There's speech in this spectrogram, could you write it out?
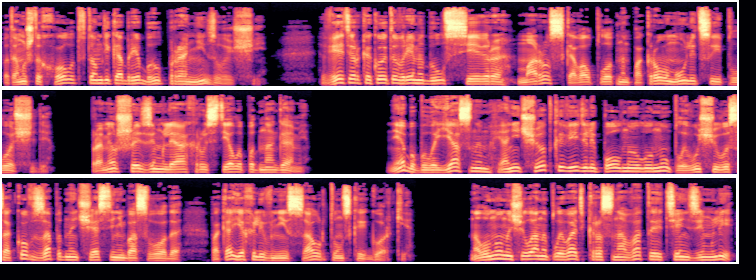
потому что холод в том декабре был пронизывающий. Ветер какое-то время дул с севера, мороз сковал плотным покровом улицы и площади. Промерзшая земля хрустела под ногами. Небо было ясным, и они четко видели полную луну, плывущую высоко в западной части небосвода, пока ехали вниз с Ауртунской горки. На луну начала наплывать красноватая тень земли,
